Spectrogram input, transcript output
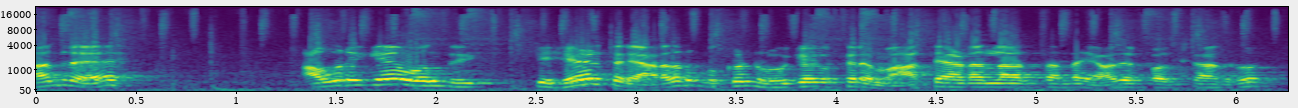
ಅಂದ್ರೆ ಅವರಿಗೆ ಒಂದು ಹೇಳ್ತಾರೆ, ಯಾರಾದ್ರೂ ಮುಖಂಡರು ಹೋಗಿ ಹೋಗ್ತಾರೆ ಮಾತೇ ಆಡಲ್ಲ ಅಂತಲ್ಲ ಯಾವುದೇ ಪಕ್ಷ ಆದ್ರೂ,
